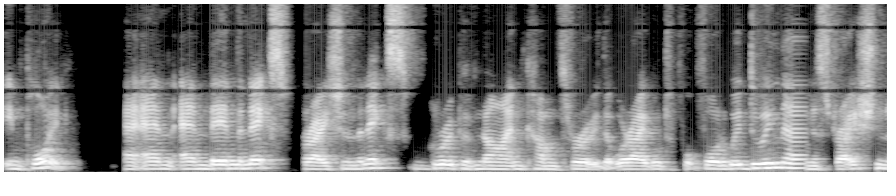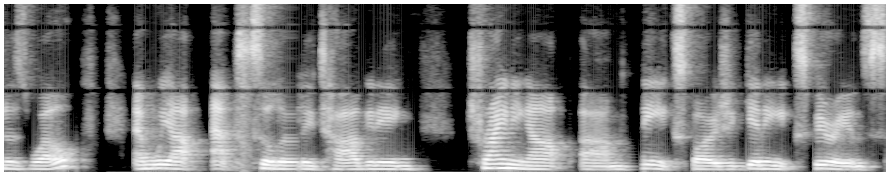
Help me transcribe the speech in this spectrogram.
employed. And, and then the next generation, the next group of nine come through that we're able to put forward. We're doing that administration as well. And we are absolutely targeting training up, um, getting exposure, getting experience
